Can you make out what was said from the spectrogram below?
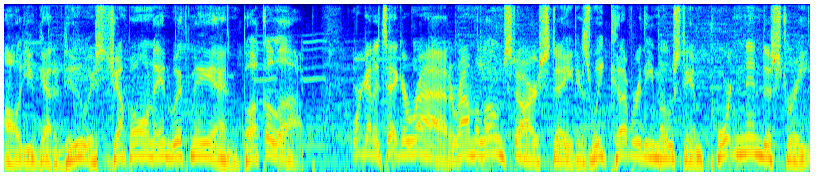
All you've got to do is jump on in with me and buckle up. We're going to take a ride around the Lone Star State as we cover the most important industry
